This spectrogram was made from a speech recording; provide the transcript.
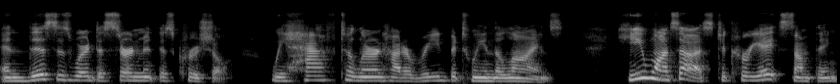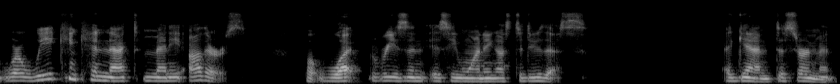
And this is where discernment is crucial. We have to learn how to read between the lines. He wants us to create something where we can connect many others. But what reason is he wanting us to do this? Again, discernment.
